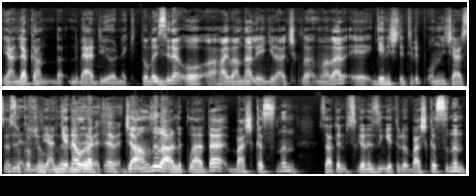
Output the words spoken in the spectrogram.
Yani Lacan da verdiği örnek. Dolayısıyla Hı. o hayvanlarla ilgili açıklamalar e, genişletilip onun içerisine evet, sokabilir. Yani genel olarak evet, evet. canlı varlıklarda başkasının zaten psikanalizin getiriyor. Başkasının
